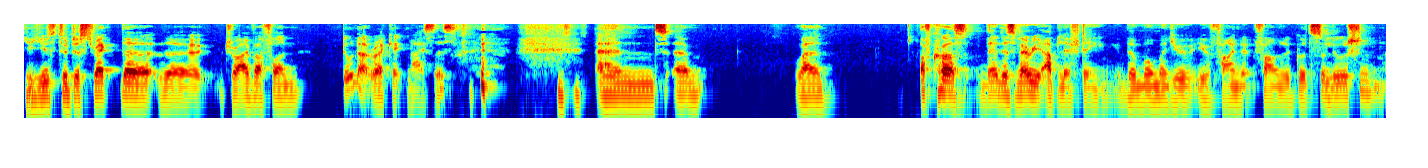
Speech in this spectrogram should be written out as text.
you use to distract the the driver from. Do not recognize this, and um, well of course, that is very uplifting. The moment you you find it, found a good solution,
